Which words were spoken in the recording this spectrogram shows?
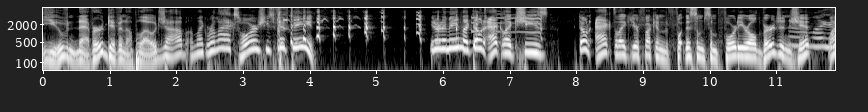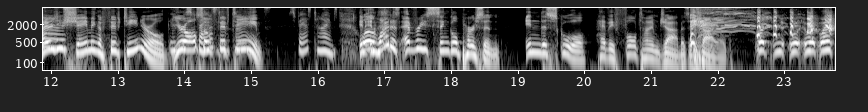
"You've never given a blowjob." I'm like, "Relax, whore. She's 15." you know what I mean? Like, don't act like she's. Don't act like you're fucking. Fo- this some some 40 year old virgin oh shit. Oh my Why are you shaming a 15 year old? You're It's also fast 15. times. It's fast times. And, well, and why does every single person in this school have a full time job as a child? What, what, what, what?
